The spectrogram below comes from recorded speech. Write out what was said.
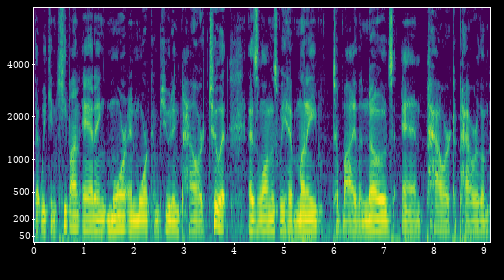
that we can keep on adding more and more computing power to it as long as we have money to buy the nodes and power to power them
